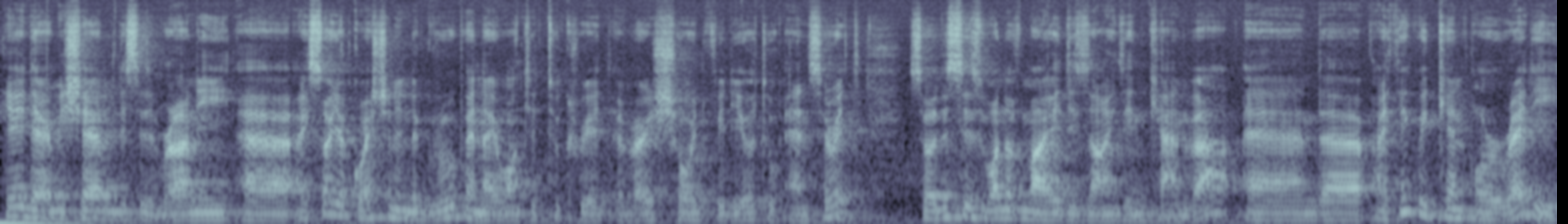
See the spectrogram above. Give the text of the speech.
Hey there, Michelle. This is Rani. Uh, I saw your question in the group and I wanted to create a very short video to answer it. So this is one of my designs in Canva and uh, I think we can already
